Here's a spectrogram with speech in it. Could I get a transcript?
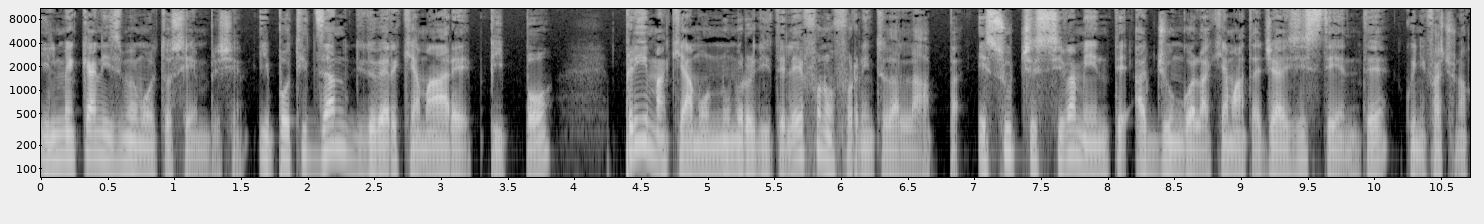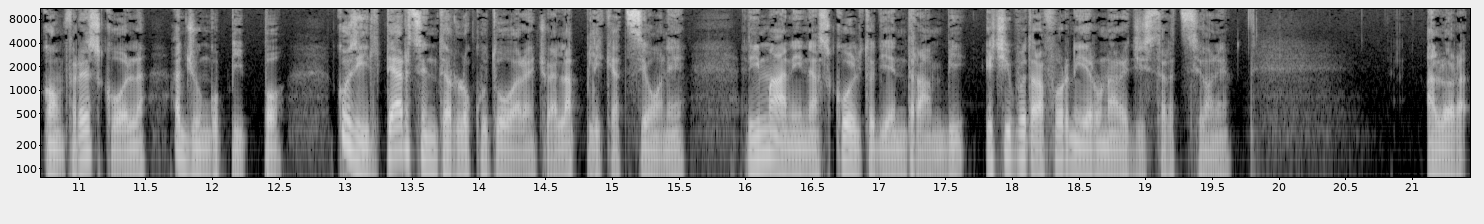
Il meccanismo è molto semplice. Ipotizzando di dover chiamare Pippo, prima chiamo un numero di telefono fornito dall'app e successivamente aggiungo la chiamata già esistente, quindi faccio una conference call, aggiungo Pippo. Così il terzo interlocutore, cioè l'applicazione, rimane in ascolto di entrambi e ci potrà fornire una registrazione. Allora,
